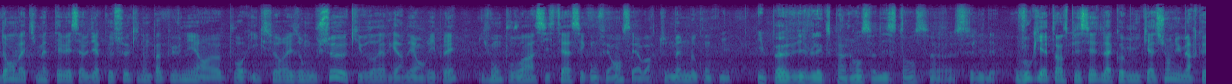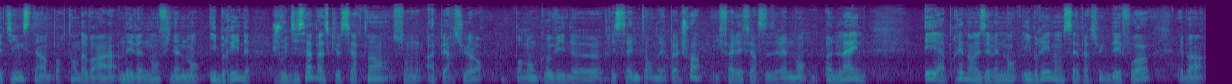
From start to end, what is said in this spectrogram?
dans Batimat TV. Ça veut dire que ceux qui n'ont pas pu venir euh, pour X raisons ou ceux qui voudraient regarder en replay, ils vont pouvoir assister à ces conférences et avoir tout de même le contenu. Ils peuvent vivre l'expérience à distance, euh, c'est l'idée. Vous qui êtes un spécialiste de la communication, du marketing, c'était important d'avoir un événement finalement hybride. Je vous dis ça parce que certains sont aperçus. Alors, pendant le Covid, euh, crise sanitaire, on n'avait pas le choix. Il fallait faire ces événements online. Et après, dans les événements hybrides, on s'est aperçu que des fois, eh ben,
